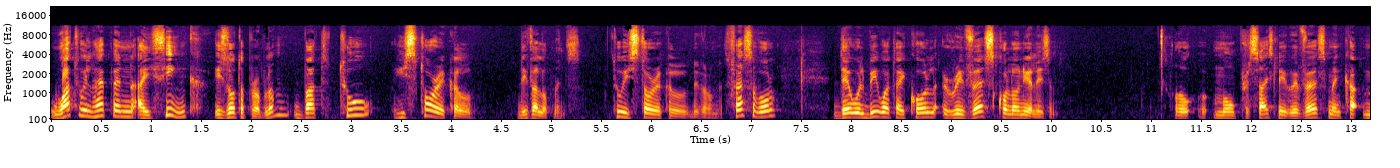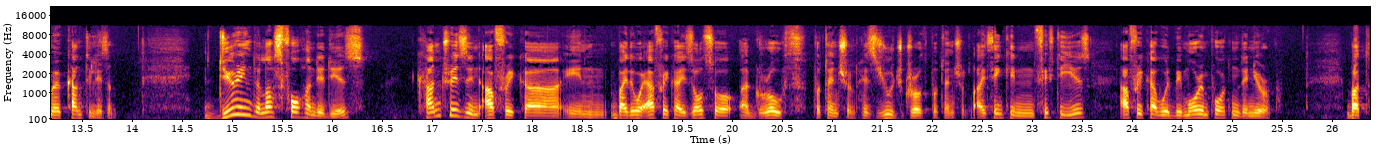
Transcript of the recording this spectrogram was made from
What will happen, I think, is not a problem, but two historical developments. Two historical developments. First of all, there will be what I call reverse colonialism, or more precisely, reverse mercantilism. During the last 400 years, countries in Africa, in by the way, Africa is also a growth potential, has huge growth potential. I think in 50 years, Africa will be more important than Europe. But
